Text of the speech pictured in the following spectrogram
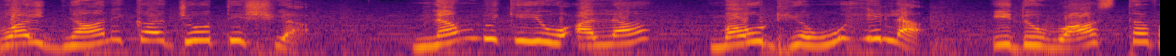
ವೈಜ್ಞಾನಿಕ ಜ್ಯೋತಿಷ್ಯ. ನಂಬಿಕೆಯೂ ಅಲ್ಲ, ಮೌಢ್ಯವೂ ಇಲ್ಲ. ಇದು ವಾಸ್ತವ.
